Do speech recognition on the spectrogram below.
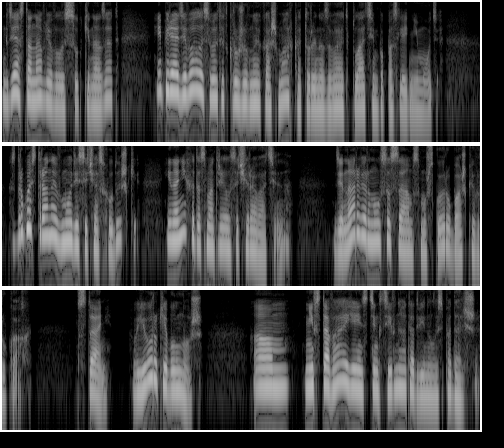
где останавливалась сутки назад и переодевалась в этот кружевной кошмар, который называют платьем по последней моде. С другой стороны, в моде сейчас худышки, и на них это смотрелось очаровательно. Динар вернулся сам с мужской рубашкой в руках. «Встань!» В его руке был нож. «Ам, не вставая, я инстинктивно отодвинулась подальше.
